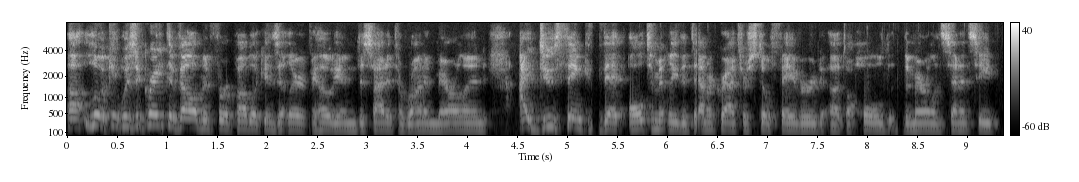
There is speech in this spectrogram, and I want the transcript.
Uh, look, it was a great development for Republicans that Larry Hogan decided to run in Maryland. I do think that ultimately the Democrats are still favored uh, to hold the Maryland Senate seat.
